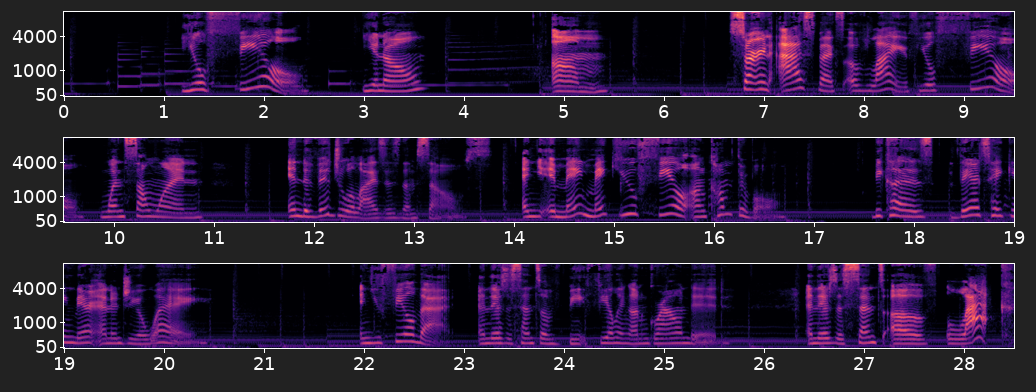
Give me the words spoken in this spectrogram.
you'll feel, you know, um certain aspects of life. You'll feel when someone individualizes themselves. And it may make you feel uncomfortable because they're taking their energy away. And you feel that. And there's a sense of be- feeling ungrounded. And there's a sense of lack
